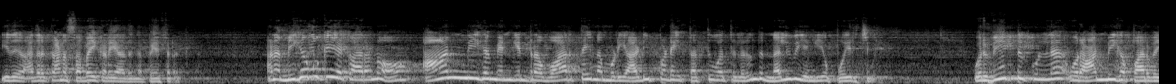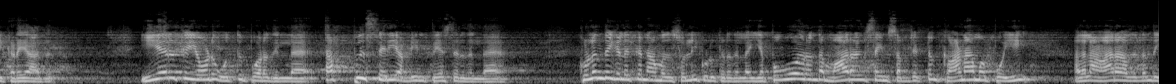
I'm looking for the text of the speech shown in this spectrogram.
இது அதற்கான சபை கிடையாதுங்க பேசுறதுக்கு. ஆனால் மிக முக்கிய காரணம் ஆன்மீகம் என்கின்ற வார்த்தை நம்முடைய அடிப்படை தத்துவத்திலிருந்து நழுவி எங்கேயோ போயிடுச்சு ஒரு வீட்டுக்குள்ள ஒரு ஆன்மீக பார்வை கிடையாது. இயற்கையோடு ஒத்து போறதில்லை. தப்பு சரி அப்படின்னு பேசுறதில்லை. குழந்தைகளுக்கு நாம் அதை சொல்லிக் கொடுக்கறதில்ல. எப்போவோ இருந்த மாரல் சயின்ஸ் சப்ஜெக்டும் காணாமல் போய் அதெல்லாம் ஆறாவதுலேருந்து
